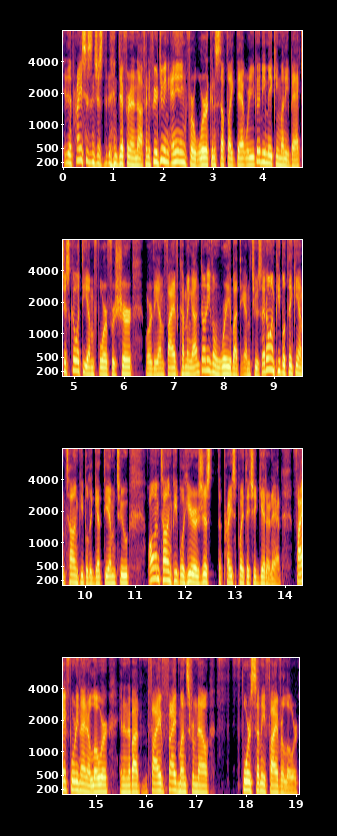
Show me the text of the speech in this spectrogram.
the price isn't just different enough. And if you're doing anything for work and stuff like that where you're going to be making money back, just go with the M4 for sure or the M5 coming out. Don't even worry about the M2. So I don't want people thinking I'm telling people to get the M2. All I'm telling people here is just the price point they should get it at. 549 or lower and in about 5 5 months from now 475 or lower.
